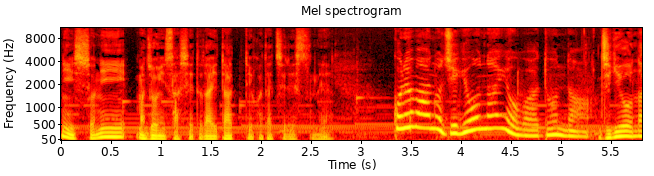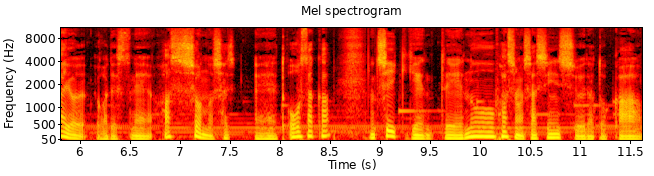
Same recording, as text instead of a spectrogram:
に一緒に、まあ、ジョインさせていただいたっていう形ですね。これはあの事業内容はどんな？事業内容はですねファッションの写、えーと大阪の地域限定のファッションの写真集だとか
